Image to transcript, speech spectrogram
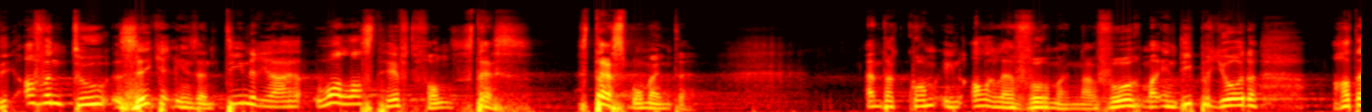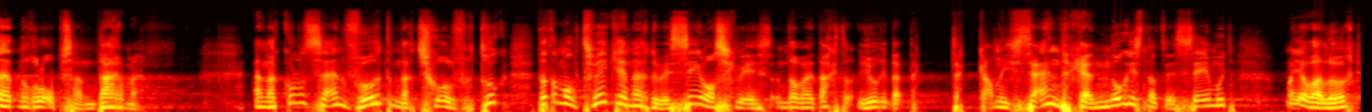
Die af en toe, zeker in zijn tienerjaren, wat last heeft van stress. Stressmomenten. En dat kwam in allerlei vormen naar voren, maar in die periode had hij het nogal op zijn darmen. En dan kon het zijn, voordat hij naar school vertrok, dat hij al twee keer naar de wc was geweest. En dat wij dachten, Jori, dat, dat, kan niet zijn, dat je nog eens naar het wc moet. Maar jawel hoor,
